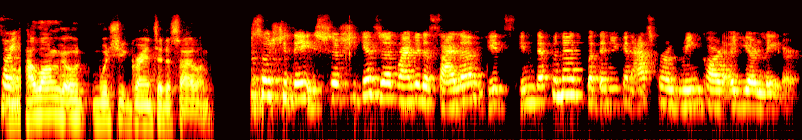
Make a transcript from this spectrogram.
Sorry. How long ago was she granted asylum? So she they so she gets granted asylum. It's indefinite, but then you can ask for a green card a year later.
